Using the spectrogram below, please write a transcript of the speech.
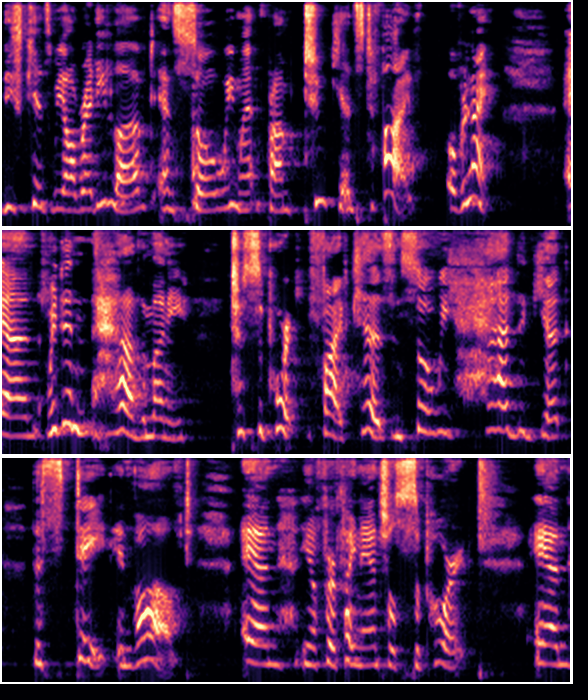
these kids we already loved. And so we went from two kids to five overnight. And we didn't have the money to support five kids. And so we had to get the state involved and, you know, for financial support. And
